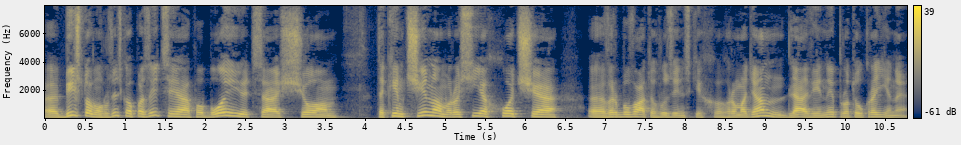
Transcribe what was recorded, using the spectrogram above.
Е, Більш того, грузинська опозиція побоюється, що таким чином Росія хоче вербувати грузинських громадян для війни проти України.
